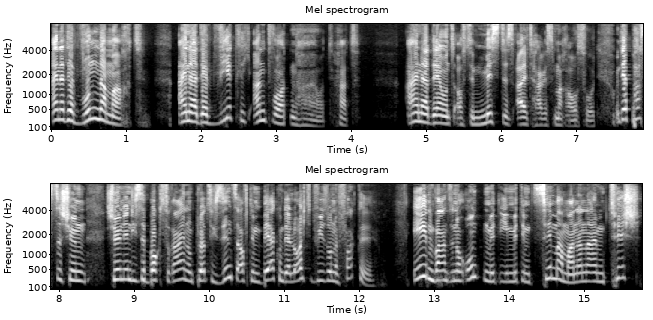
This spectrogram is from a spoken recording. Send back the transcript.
einer, der Wunder macht. Einer, der wirklich Antworten hat. Einer, der uns aus dem Mist des Alltages mal rausholt. Und der passte schön, schön in diese Box rein und plötzlich sind sie auf dem Berg und der leuchtet wie so eine Fackel. Eben waren sie noch unten mit ihm, mit dem Zimmermann an einem Tisch,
